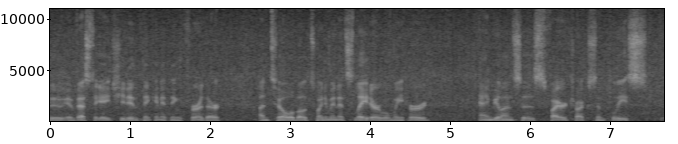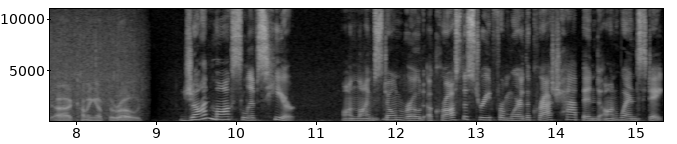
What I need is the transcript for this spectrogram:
to investigate. She didn't think anything further until about 20 minutes later when we heard ambulances, fire trucks, and police uh, coming up the road. John Mox lives here on Limestone Road across the street from where the crash happened on Wednesday.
